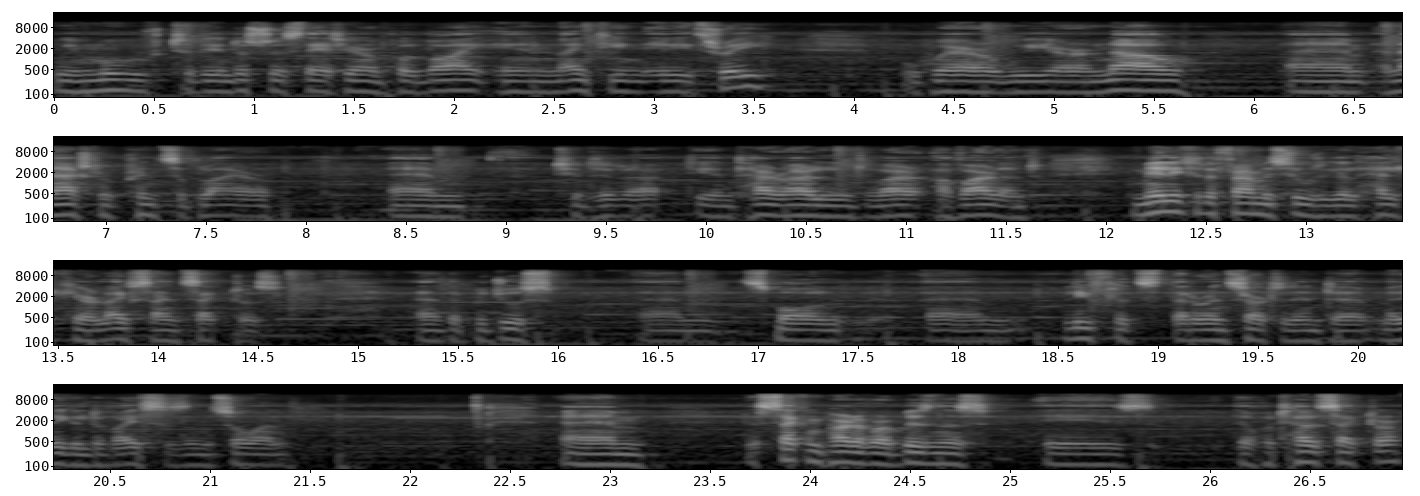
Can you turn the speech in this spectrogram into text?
We moved to the industrial estate here in Poolboy in 1983 where we are now um, a national print supplier um, to the, the, entire island of, of, Ireland, mainly to the pharmaceutical, healthcare, life science sectors uh, that produce um, small um, leaflets that are inserted into medical devices and so on. Um, the second part of our business is the hotel sector.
